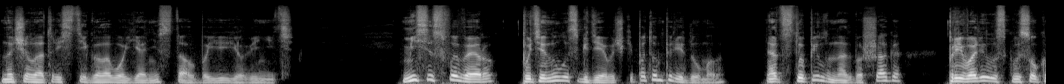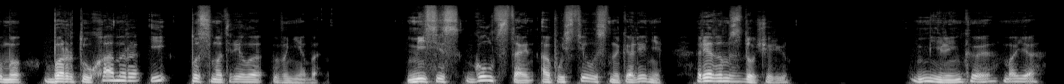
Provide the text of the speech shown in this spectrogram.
начала трясти головой. Я не стал бы ее винить. Миссис Феверо потянулась к девочке, потом передумала. Отступила на два шага, привалилась к высокому борту Хаммера и посмотрела в небо. Миссис Голдстайн опустилась на колени рядом с дочерью. «Миленькая моя,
